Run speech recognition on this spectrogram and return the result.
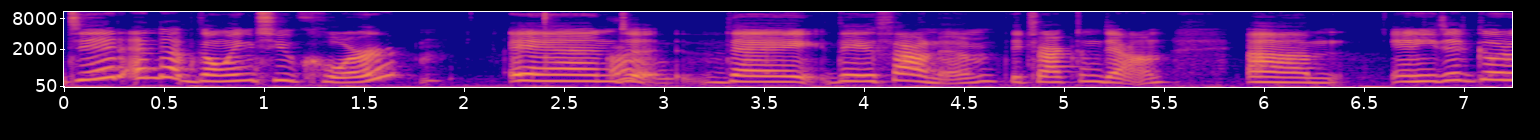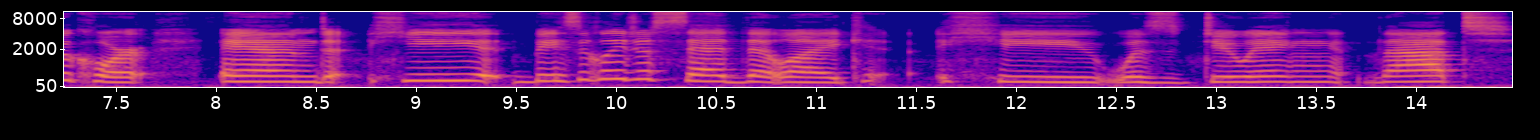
did end up going to court and Oh. they they found him. They tracked him down. Um, and he did go to court and he basically just said that like he was doing that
